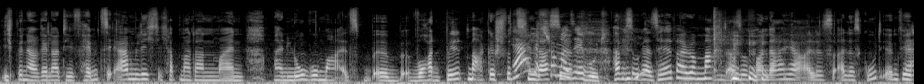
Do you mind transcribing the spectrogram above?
ich bin ja relativ hemdsärmlich. Ich habe mal dann mein, mein Logo mal als äh, Wort Bildmarke schützen Ja, das ist lassen. schon mal sehr gut. Habe ich sogar selber gemacht. Also von daher alles, alles gut irgendwie. Ja.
